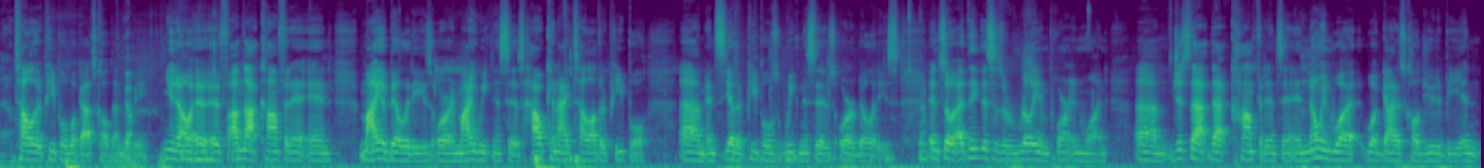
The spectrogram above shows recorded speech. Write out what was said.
No. tell other people what God's called them Yep. to be? You know, i if I'm not confident in my abilities or in my weaknesses, how can I tell other people um, and see other people's weaknesses or abilities? Yep. And so I think this is a really important one. Um, just that that confidence and, and knowing what what God has called you to be, and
